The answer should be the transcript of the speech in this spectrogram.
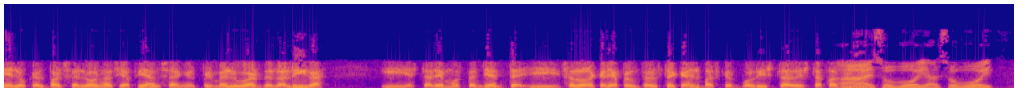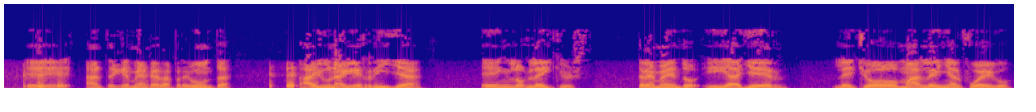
en lo que el Barcelona se afianza en el primer lugar de la liga y estaremos pendientes. Y solo le quería preguntar a usted, que es el basquetbolista de esta familia. A eso voy, a eso voy. Eh, antes que me haga la pregunta, hay una guerrilla en los Lakers, tremendo. Y ayer le echó más leña al fuego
